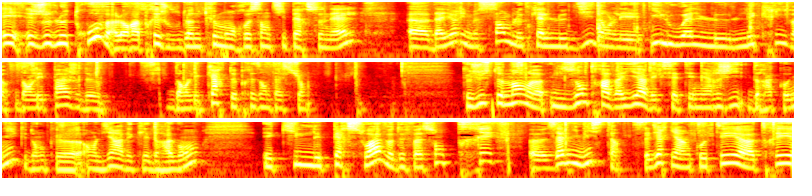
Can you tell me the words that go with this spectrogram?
Et je le trouve, alors après, je vous donne que mon ressenti personnel. Euh, d'ailleurs, il me semble qu'elle le dit dans les... Il ou elle l'écrivent dans les pages de... dans les cartes de présentation. Que justement, euh, ils ont travaillé avec cette énergie draconique, donc euh, en lien avec les dragons, et qu'ils les perçoivent de façon très euh, animiste. C'est-à-dire qu'il y a un côté très...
